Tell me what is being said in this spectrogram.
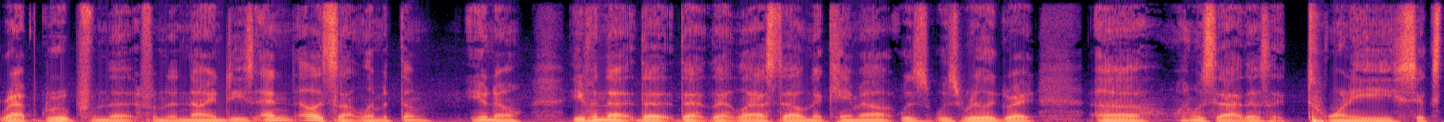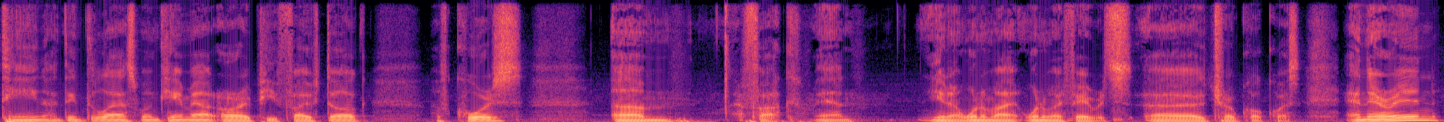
rap group from the from the '90s, and oh, let's not limit them. You know, even that that that that last album that came out was was really great. Uh, when was that? That was like 2016, I think the last one came out. R.I.P. Phife Dawg of course. Um, fuck, man. You know, one of my one of my favorites, uh, Tribe Called Quest, and they're in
